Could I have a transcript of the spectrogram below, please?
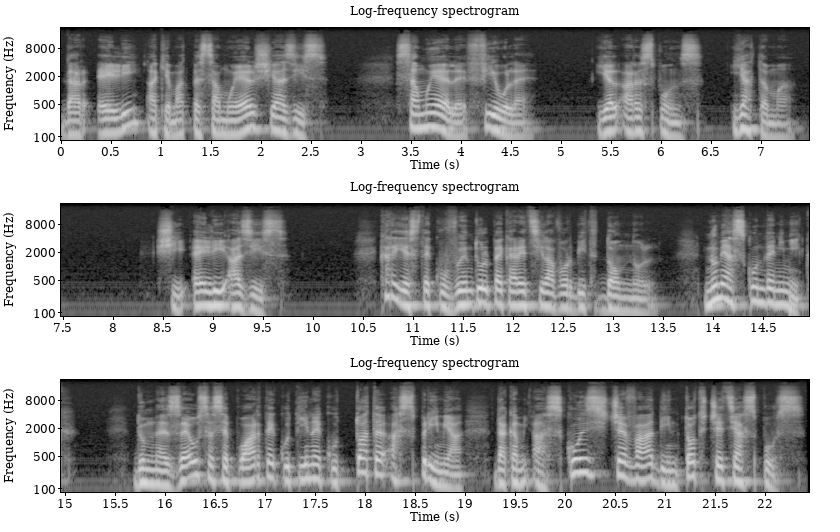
Dar Eli a chemat pe Samuel și a zis, Samuele, fiule, el a răspuns, iată-mă. Și Eli a zis, care este cuvântul pe care ți l-a vorbit Domnul? Nu mi-ascunde nimic. Dumnezeu să se poarte cu tine cu toată asprimea dacă mi ascunzi ceva din tot ce ți-a spus.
